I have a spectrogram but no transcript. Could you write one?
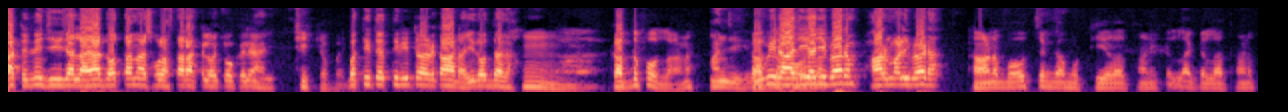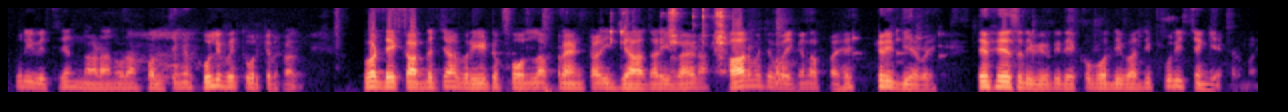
ਘੱਟ ਨਹੀਂ ਜੀ ਜਾ ਲਾਇਆ ਦੁੱਧ ਤਾਂ ਮੈਂ 16 17 ਕਿਲੋ ਚੋ ਕੇ ਲਿਆ ਜੀ। ਠੀਕ ਆ ਬਾਈ 32 33 ਲੀਟਰ ਰਿਕਾਰਡ ਆ ਜੀ ਦੁੱਧ ਦਾ। ਹੂੰ ਕੱਦ ਫੁੱਲ ਨਾ। ਹਾਂਜੀ ਉਹ ਵੀ ਰਾਜੀ ਆ ਜੀ ਬਾਹਰ ਫਾਰਮ ਵਾਲੀ ਬੈੜ ਆ। ਥਣ ਬਹੁਤ ਚੰਗਾ ਮੁੱਠੀ ਵਾਲਾ ਥਣ ਕੱਲਾ ਕੱਲਾ ਥਣ ਪੂਰੀ ਵਿੱਚ ਨਾੜਾ ਨੂੜਾ ਫੁੱਲ ਚੰਗਾ ਖੋਲੀ ਬਈ ਤੋੜ ਕੇ ਦਿਖਾ ਦੇ। ਵੱਡੇ ਕੱਦ ਚ ਬਰੀਟ ਫੁੱਲ ਆ ਪ੍ਰਿੰਟ ਵਾਲੀ ਯਾਦ ਵਾਲੀ ਆ। ਫਾਰਮ ਚ ਬਾਈ ਕਹਿੰਦਾ ਆਪਾਂ ਇਹ ਖਰੀਦੀ ਆ ਬਾਈ। ਤੇ ਫੇਸ ਦੀ ਬਿਊਟੀ ਦੇਖੋ ਬੋਦੀ ਬਾਦੀ ਪੂਰੀ ਚੰਗੀ ਆ ਕਰਮਾਈ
